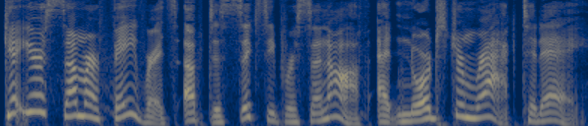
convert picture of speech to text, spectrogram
Get your summer favorites up to 60% off at Nordstrom Rack today.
